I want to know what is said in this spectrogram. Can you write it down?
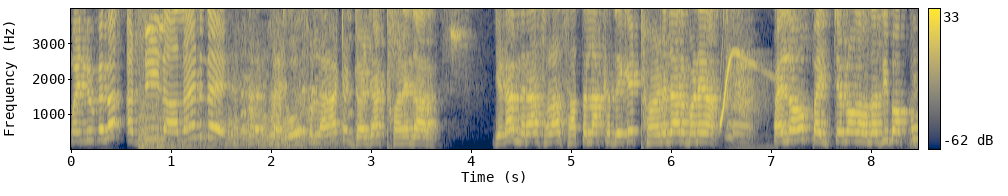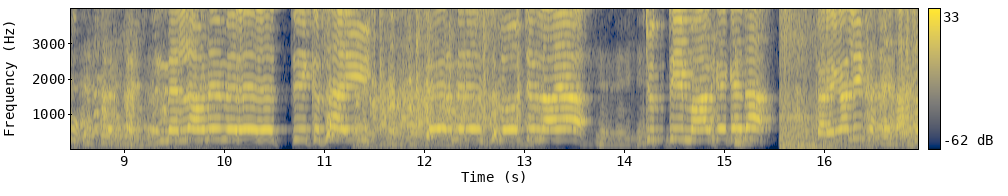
ਮੈਨੂੰ ਕਹਿੰਦਾ ਅੱਡੀ ਲਾ ਲੈਣ ਦੇ। ਉਹ ਦੋ ਫੁੱਲਾ ਢੱਡਲ ਜਾ ਥਾਣੇਦਾਰ। ਜਿਹੜਾ ਮੇਰਾ ਸਾਲਾ 7 ਲੱਖ ਦੇ ਕੇ ਥਾਣੇਦਾਰ ਬਣਿਆ। ਪਹਿਲਾਂ ਉਹ ਪੈਂਚਰ ਲਾਉਂਦਾ ਹੁੰਦਾ ਸੀ ਬਾਪੂ। ਮੇਲਾ ਉਹਨੇ ਮੇਰੇ ਰੇਤੀ ਕਸਾਈ ਫੇਰ ਮੇਰੇ ਸਲੋਚ ਲਾਇਆ। ਜੁੱਤੀ ਮਾਰ ਕੇ ਕਹਿੰਦਾ ਕਰੇਗਾ ਲੀਕ? ਦੱਸ।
